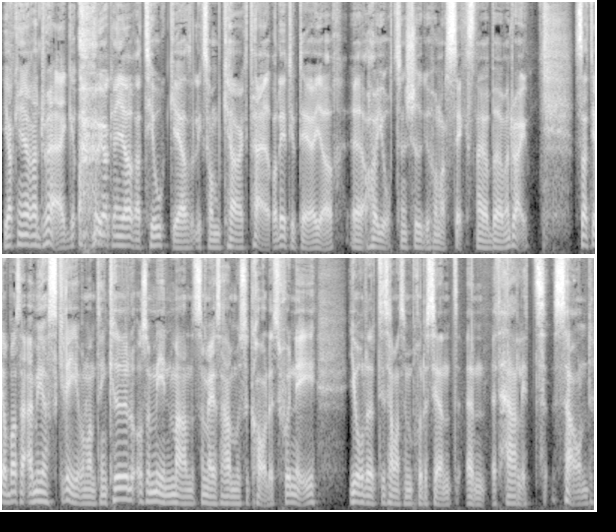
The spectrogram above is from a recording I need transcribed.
Jag kan göra drag och jag kan göra tokiga liksom, karaktärer. Det är typ det jag gör, eh, har gjort sedan 2006 när jag började med drag. Så att jag bara så här, jag skriver någonting kul och så min man som är så här musikaliskt geni gjorde tillsammans med en producent en, ett härligt sound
